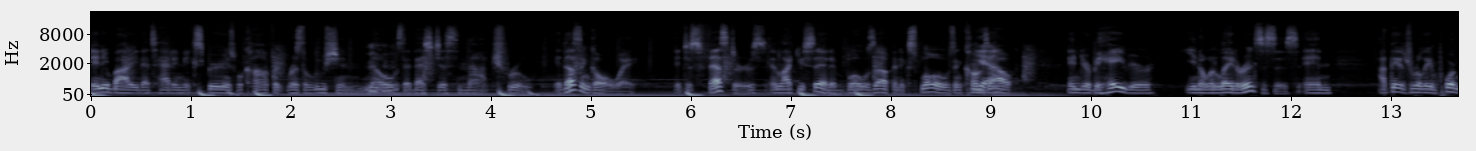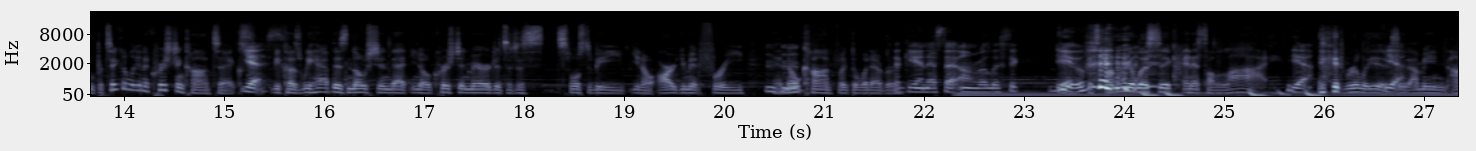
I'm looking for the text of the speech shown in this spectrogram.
anybody that's had any experience with conflict resolution mm-hmm. knows that that's just not true. It doesn't go away. It just festers and like you said, it blows up and explodes and comes Yeah. out in your behavior, you know, in later instances. And I think it's really important, particularly in a Christian context. Yes. Because we have this notion that, you know, Christian marriages are just supposed to be, you know, argument free and no conflict or whatever. Again, that's that unrealistic Yeah, view. it's unrealistic and it's a lie. Yeah. It really is. Yeah. I mean, I'm,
